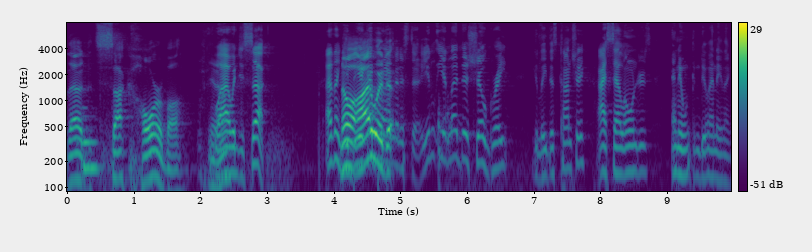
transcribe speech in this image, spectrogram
That would suck horrible. you Why would you suck? I think No, you'd be a I good would- prime minister. You, you led this show great. You lead this country. I sell oranges. Anyone can do anything.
